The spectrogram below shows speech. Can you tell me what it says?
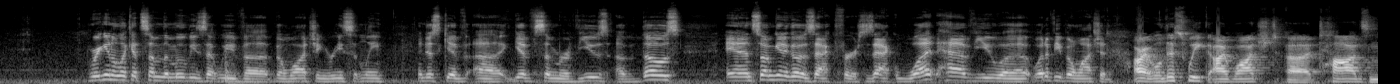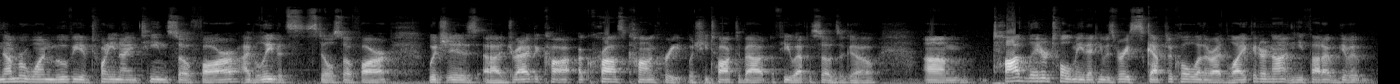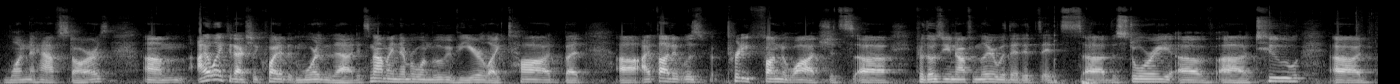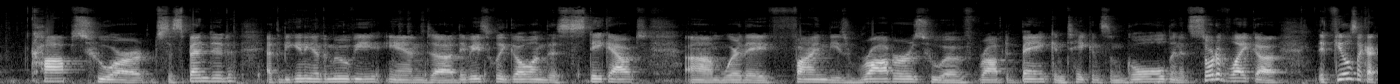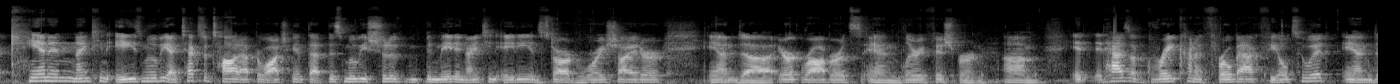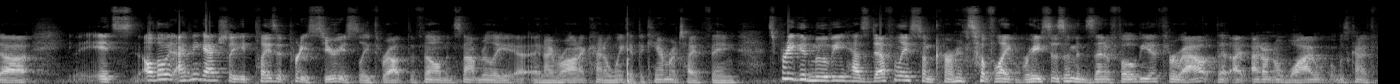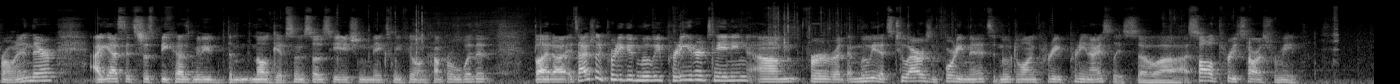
we're going to look at some of the movies that we've uh, been watching recently and just give uh, give some reviews of those. And so I'm going to go Zach first. Zach, what have you uh, what have you been watching? All right. Well, this week I watched uh, Todd's number one movie of 2019 so far. I believe it's still so far, which is uh, Dragged Across Concrete, which he talked about a few episodes ago. Um, Todd later told me that he was very skeptical whether I'd like it or not, and he thought I would give it one and a half stars. Um, I liked it actually quite a bit more than that. It's not my number one movie of the year like Todd, but uh, I thought it was pretty fun to watch. It's uh, for those of you not familiar with it, it's, it's uh, the story of uh, two uh, cops who are suspended at the beginning of the movie, and uh, they basically go on this stakeout um, where they find these robbers who have robbed a bank and taken some gold, and it's sort of like a. It feels like a canon 1980s movie. I texted Todd after watching it that this movie should have been made in 1980 and starred Roy Scheider and uh, Eric Roberts and Larry Fishburne. Um, it, it has a great kind of throwback feel to it, and uh, it's although I think actually it plays it pretty seriously throughout the film. It's not really an ironic kind of wink at the camera type thing. It's a pretty good movie. Has definitely some currents of like racism and xenophobia throughout that I, I don't know why was kind of thrown in there. I guess it's just because maybe the Mel Gibson Association makes me feel uncomfortable with it. But uh, it's actually a pretty good movie, pretty entertaining um, for a a movie that's two hours and forty minutes. It moved along pretty pretty nicely. So uh, a solid three stars for me.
